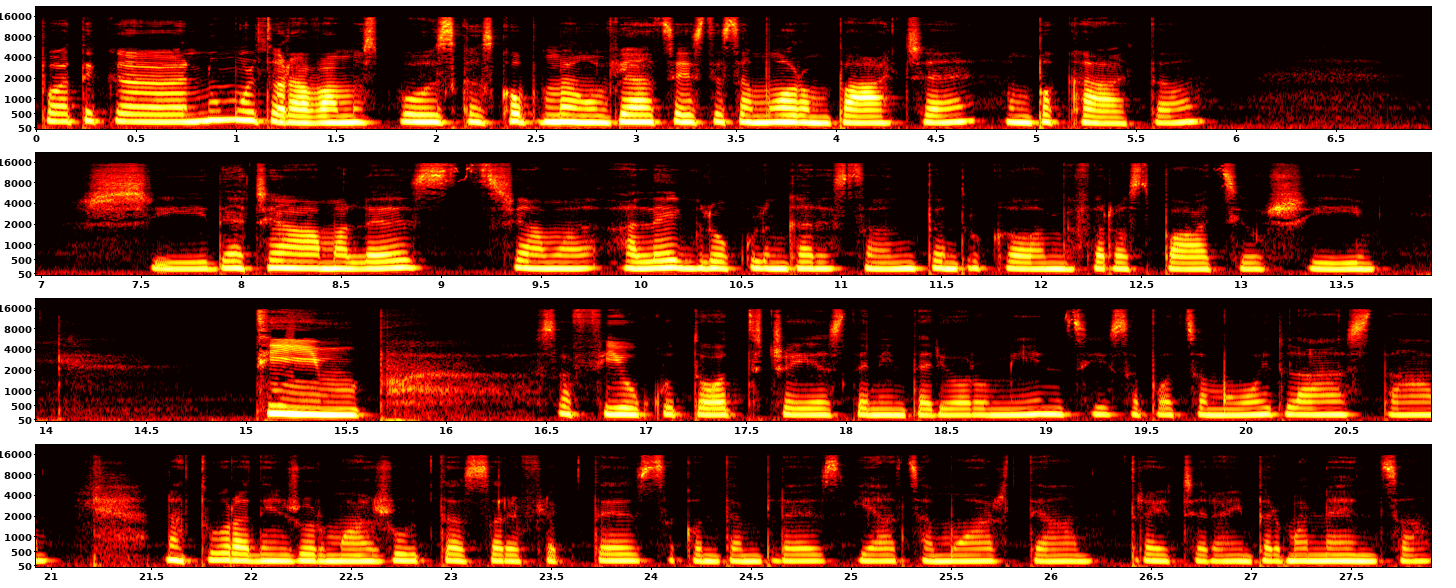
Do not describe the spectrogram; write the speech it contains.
poate că nu multora v-am spus că scopul meu în viață este să mor în pace, împăcată. Și de aceea am ales și am aleg locul în care sunt pentru că mi oferă spațiu și timp să fiu cu tot ce este în interiorul minții, să pot să mă uit la asta. Natura din jur mă ajută să reflectez, să contemplez viața, moartea, trecerea, impermanența.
